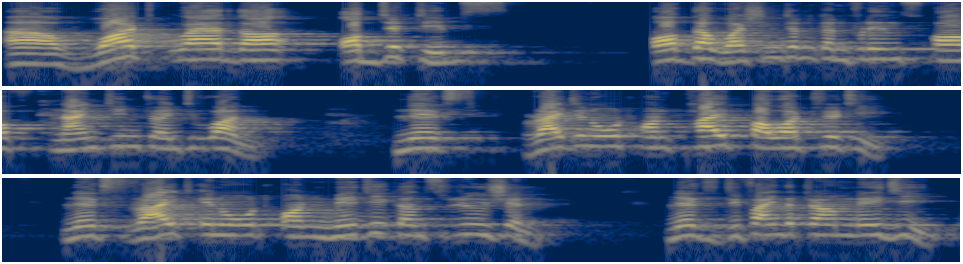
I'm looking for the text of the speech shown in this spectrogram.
what were the objectives of the Washington Conference of 1921? Next, write a note on Five Power Treaty. Next, write a note on Meiji Constitution. Next, define the term Meiji.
